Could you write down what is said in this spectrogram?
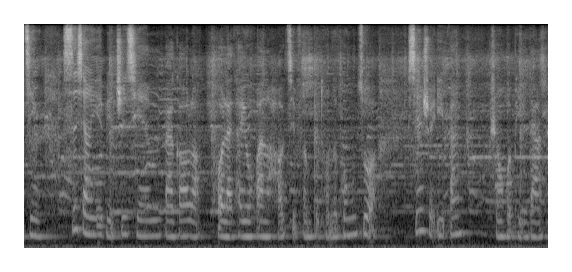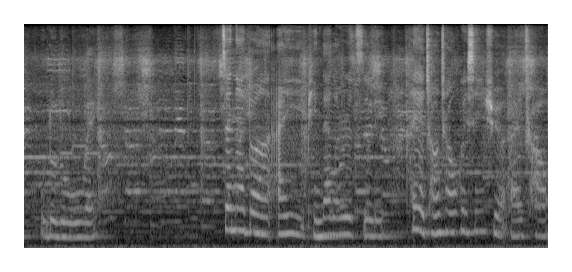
进，思想也比之前拔高了。后来他又换了好几份不同的工作，薪水一般，生活平淡，碌碌无为。在那段安逸平淡的日子里，他也常常会心血来潮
